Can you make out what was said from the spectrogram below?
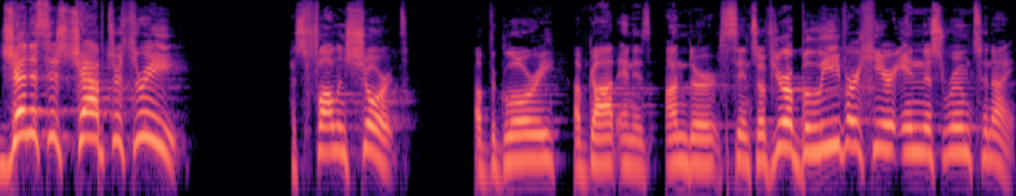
Genesis chapter 3 has fallen short of the glory of God and is under sin. So if you're a believer here in this room tonight,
